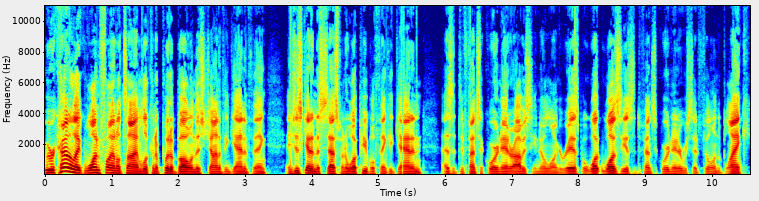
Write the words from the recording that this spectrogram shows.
We were kind of like one final time looking to put a bow on this Jonathan Gannon thing and just get an assessment of what people think of Gannon as a defensive coordinator. Obviously, he no longer is, but what was he as a defensive coordinator? We said fill in the blank.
